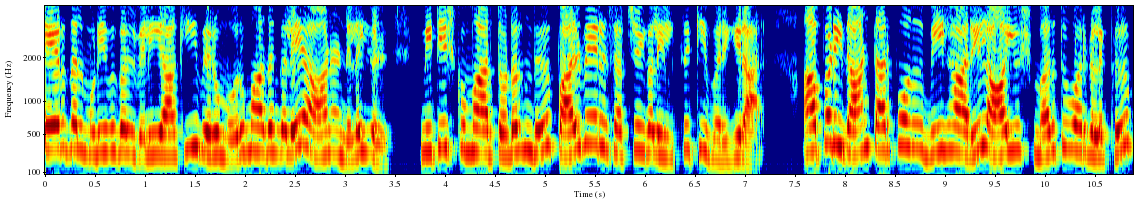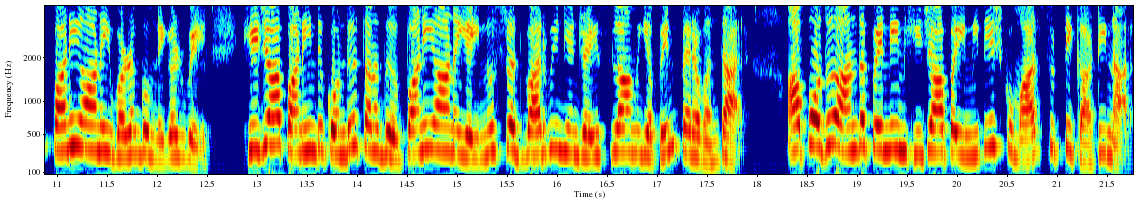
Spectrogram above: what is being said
தேர்தல் முடிவுகள் வெளியாகி வெறும் ஒரு மாதங்களே ஆன நிலையில் நிதிஷ்குமார் தொடர்ந்து பல்வேறு சர்ச்சைகளில் சிக்கி வருகிறார். அப்படிதான் தற்போது பீகாரில் ஆயுஷ் மருத்துவர்களுக்கு பணி ஆணை வழங்கும் நிகழ்வில் ஹிஜாப் அணிந்து கொண்டு தனது பணி ஆணையை நுஸ்ரத் பர்வீன் என்ற இஸ்லாமிய பெண் பெற வந்தார். அப்போது அந்த பெண்ணின் ஹிஜாபை நிதிஷ்குமார் சுட்டிக்காட்டினார்.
